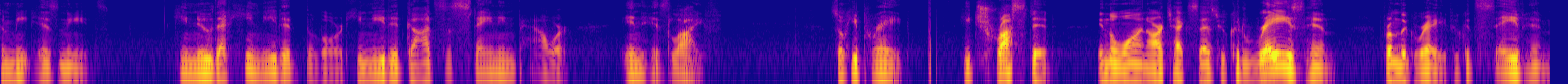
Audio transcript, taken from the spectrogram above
to meet his needs. He knew that he needed the Lord, he needed God's sustaining power in his life. So he prayed. He trusted in the one, our text says, who could raise him from the grave, who could save him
